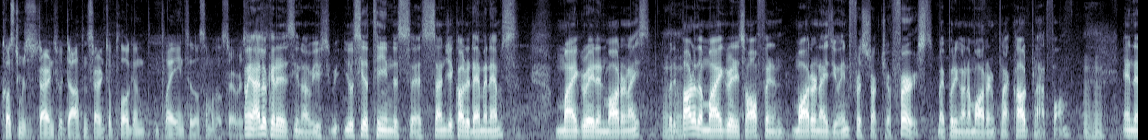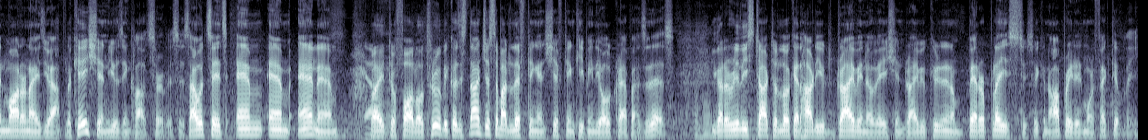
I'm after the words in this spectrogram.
customers are starting to adopt and starting to plug and play into those, some of those services. I mean, I look at it as, you know, you, will see a team, this uh, Sanjay called it M&Ms migrate and modernize. Mm -hmm. But mm-hmm. part of the migrate is often modernize your infrastructure first by putting on a modern pl cloud platform, mm -hmm. and then modernize your application using cloud services. I would say it's M, M, and M, yeah. right, to follow through, because it's not just about lifting and shifting, keeping the old crap as it is. Mm -hmm. You got to really start to look at how do you drive innovation, drive you in a better place to, so you can operate it more effectively,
